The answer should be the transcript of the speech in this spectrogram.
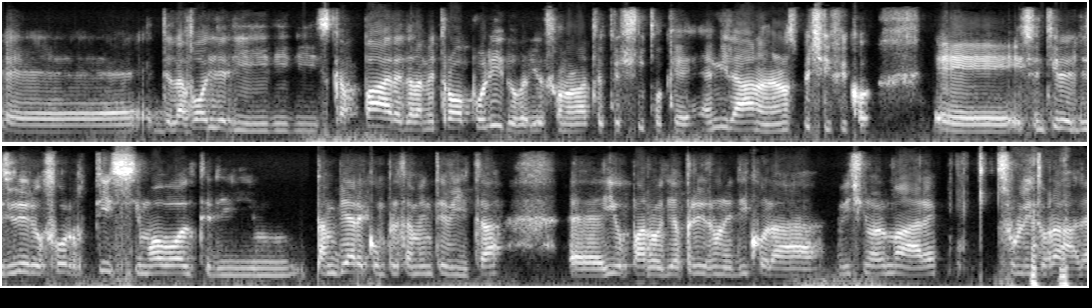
eh, della voglia di, di, di, scappare dalla metropoli dove io sono nato e cresciuto che è Milano nello specifico e, e sentire il desiderio fortissimo a volte di mh, cambiare completamente vita eh, io parlo di aprire un'edicola vicino al mare sul litorale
